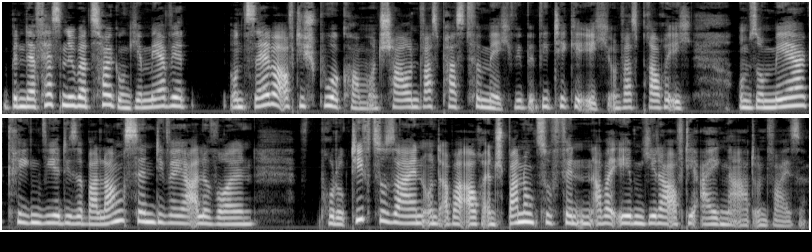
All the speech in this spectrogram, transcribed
bin der festen Überzeugung, je mehr wir uns selber auf die Spur kommen und schauen, was passt für mich, wie, wie ticke ich und was brauche ich, umso mehr kriegen wir diese Balance hin, die wir ja alle wollen, produktiv zu sein und aber auch Entspannung zu finden, aber eben jeder auf die eigene Art und Weise.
